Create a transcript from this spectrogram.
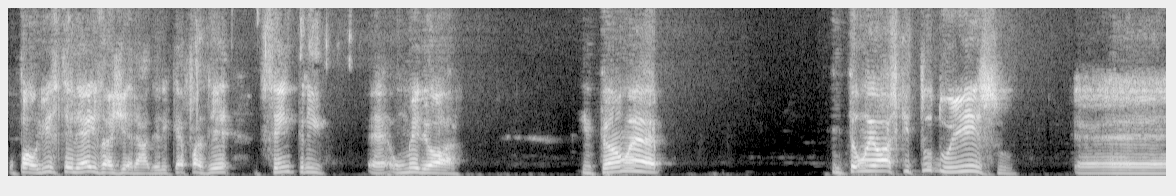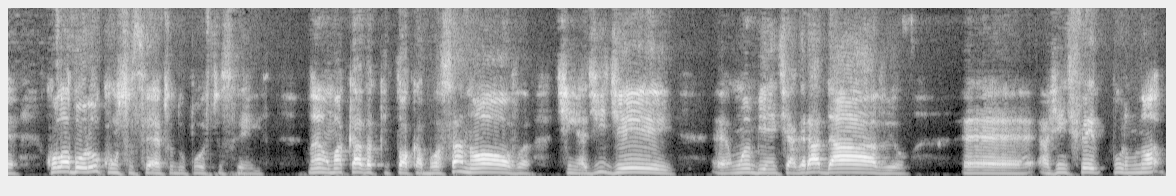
o paulista ele é exagerado, ele quer fazer sempre é, o melhor. Então, é, então eu acho que tudo isso é, colaborou com o sucesso do Posto 6. Né? Uma casa que toca bossa nova, tinha DJ, é, um ambiente agradável. É, a gente fez, por, no,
